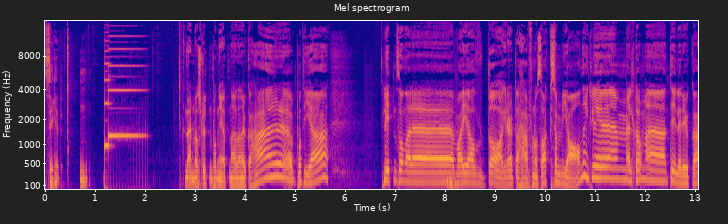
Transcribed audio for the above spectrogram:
Sikkert. Nærmer oss slutten på nyhetene denne uka her, på tida. Liten sånn derre Hva i all dager er dette her for noe sak? Som Jan egentlig meldte om eh, tidligere i uka.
